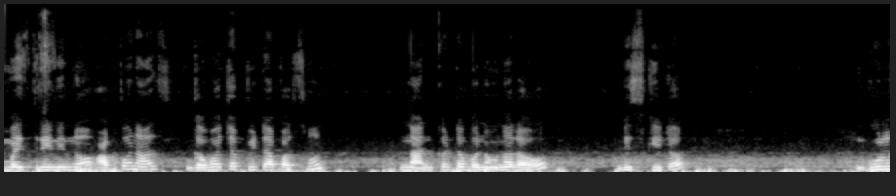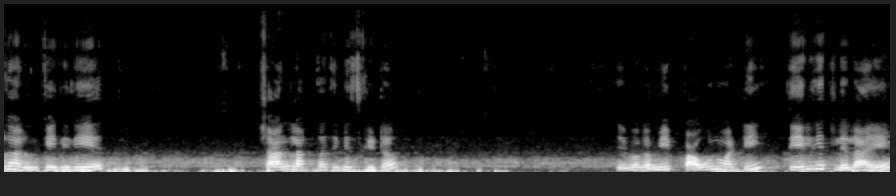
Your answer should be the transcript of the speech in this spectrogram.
मैत्रिणींनो आपण आज गव्हाच्या पिठापासून नानकटं बनवणार आहोत. बिस्किटं गूळ घालून केलेली आहेत. छान लागतात ही बिस्किटं. हे बघा मी पाऊन वाटी तेल घेतलेलं आहे.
